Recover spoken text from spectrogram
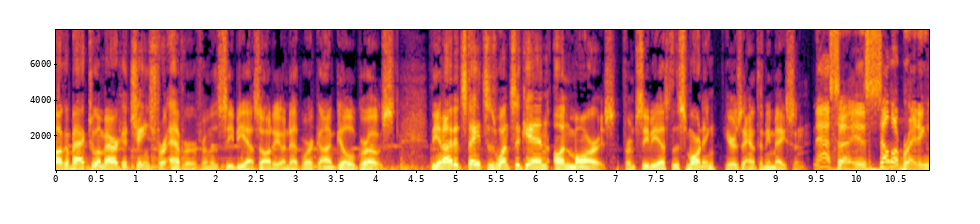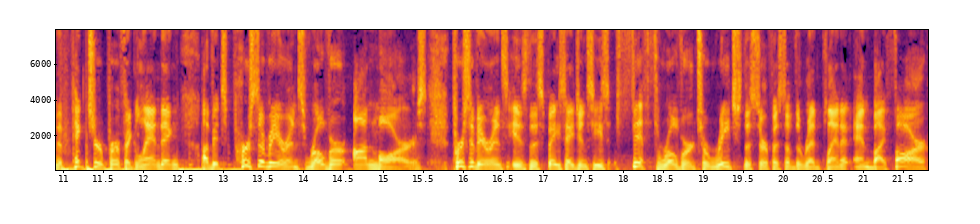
Welcome back to America Changed Forever from the CBS Audio Network. I'm Gil Gross. The United States is once again on Mars. From CBS This Morning, here's Anthony Mason. NASA is celebrating the picture perfect landing of its Perseverance rover on Mars. Perseverance is the space agency's fifth rover to reach the surface of the red planet and by far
